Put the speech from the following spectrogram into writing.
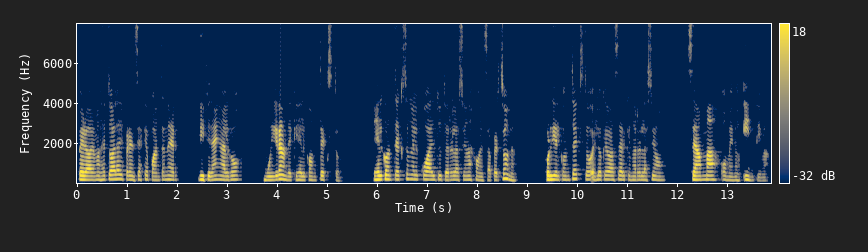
pero además de todas las diferencias que puedan tener, difieren en algo muy grande, que es el contexto. Es el contexto en el cual tú te relacionas con esa persona, porque el contexto es lo que va a hacer que una relación sea más o menos íntima.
